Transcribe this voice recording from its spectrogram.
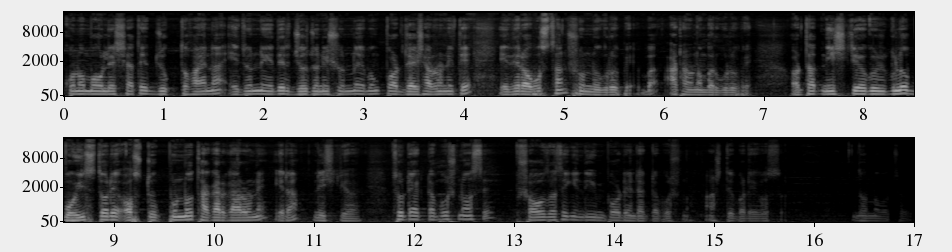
কোনো মৌলের সাথে যুক্ত হয় না। এজন্য এদের যোজনী শূন্য এবং পর্যায় সারণীতে এদের অবস্থান শূন্য গ্রুপে বা আঠারো নম্বর গ্রুপে। অর্থাৎ নিষ্ক্রিয় গ্রুপগুলো বহিস্তরে অষ্টকপূর্ণ থাকার কারণে এরা নিষ্ক্রিয় হয়। ছোট একটা প্রশ্ন আছে, সহজ আছে কিন্তু ইম্পর্টেন্ট একটা প্রশ্ন। আসতে পারে এবছর। ধন্যবাদ সবাই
